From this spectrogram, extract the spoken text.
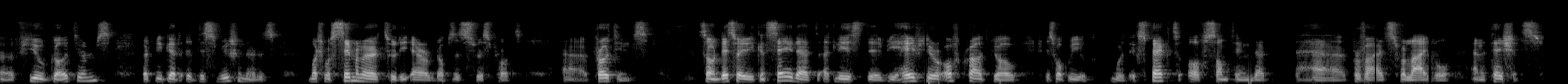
a few Go terms, but we get a distribution that is much more similar to the Arabidopsis SwissProt uh, proteins. So in this way, we can say that at least the behavior of CrowdGo is what we would expect of something that uh, provides reliable annotations.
